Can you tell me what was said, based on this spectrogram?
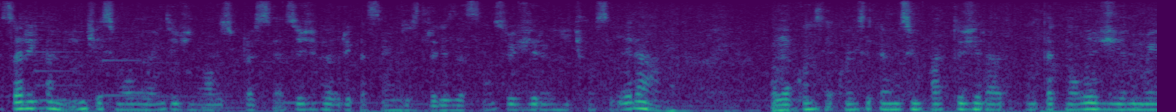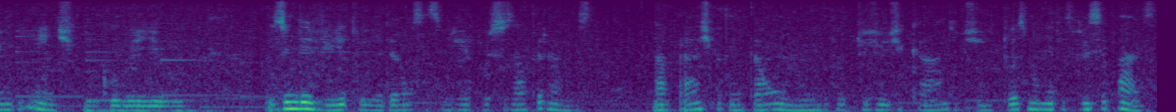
Historicamente, esse movimento de novos processos de fabricação e industrialização surgiram em ritmo acelerado. Como consequência, temos o impacto gerado pela tecnologia no meio ambiente, que inclui o uso indevido e a devastação de recursos naturais. Na prática, até então, o mundo foi prejudicado de duas maneiras principais:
